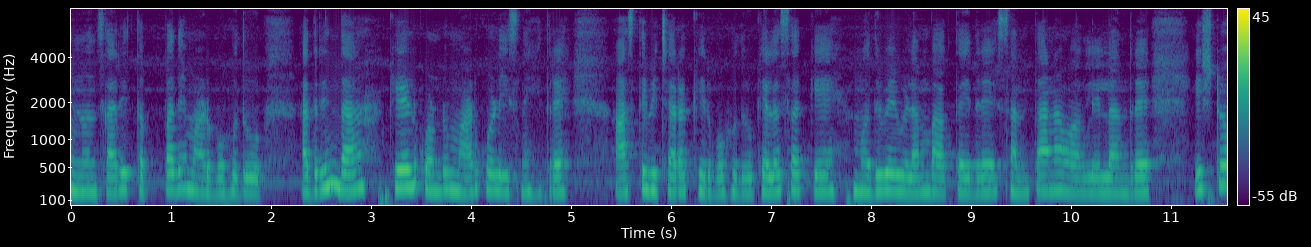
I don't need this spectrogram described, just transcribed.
ಇನ್ನೊಂದು ಸಾರಿ ತಪ್ಪದೇ ಮಾಡಬಹುದು. ಅದರಿಂದ ಕೇಳಿಕೊಂಡು ಮಾಡ್ಕೊಳ್ಳಿ ಸ್ನೇಹಿತರೆ. ಆಸ್ತಿ ವಿಚಾರಕ್ಕಿರಬಹುದು, ಕೆಲಸಕ್ಕೆ ಮದುವೆ ವಿಳಂಬ ಆಗ್ತಾಯಿದ್ರೆ ಸಂತಾನವಾಗಲಿಲ್ಲ ಅಂದರೆ ಎಷ್ಟೋ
